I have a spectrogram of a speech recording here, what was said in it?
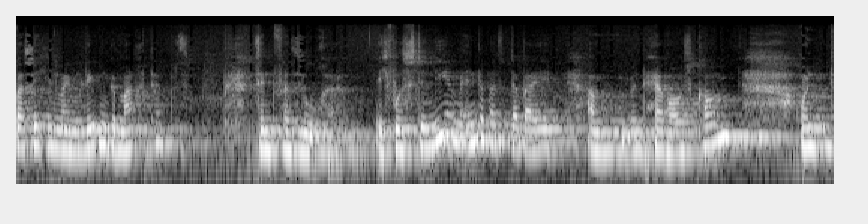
was ich in meinem Leben gemacht habe, sind Versuche. Ich wusste nie am Ende, was dabei herauskommt. Und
